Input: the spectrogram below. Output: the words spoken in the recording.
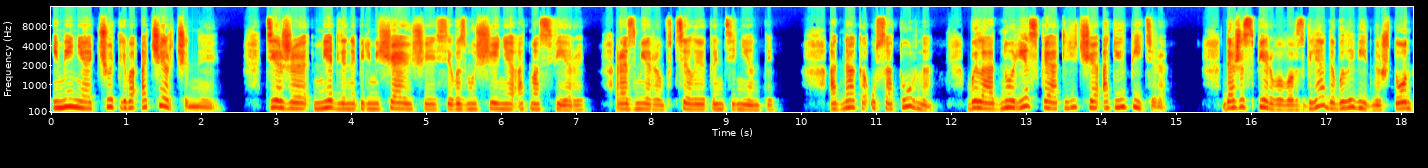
и менее отчетливо очерченные, те же медленно перемещающиеся возмущения атмосферы размером в целые континенты. Однако у Сатурна было одно резкое отличие от Юпитера. Даже с первого взгляда было видно, что он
